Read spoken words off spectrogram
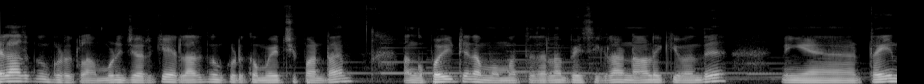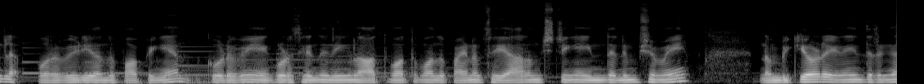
எல்லாருக்கும் கொடுக்கலாம். முடிஞ்ச வரைக்கும் எல்லாருக்கும் கொடுக்க முயற்சி பண்ணுறேன் அங்கே போயிட்டு நம்ம மற்றதெல்லாம் பேசிக்கலாம். நாளைக்கு வந்து நீங்கள் ட்ரெயினில் போகிற வீடியோ வந்து பார்ப்பீங்க கூடவே என் கூட சேர்ந்து நீங்களும் ஆத்மார்த்தமாக வந்து பயணம் செய்ய ஆரம்பிச்சிட்டிங்க. இந்த நிமிஷமே நம்பிக்கையோடு இணைந்துருங்க.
